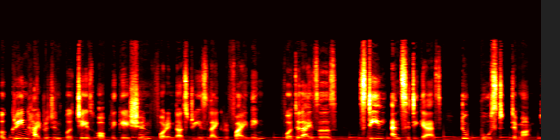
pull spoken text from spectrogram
a green hydrogen purchase obligation for industries like refining, fertilizers, steel, and city gas to boost demand.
